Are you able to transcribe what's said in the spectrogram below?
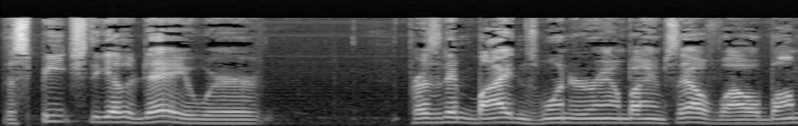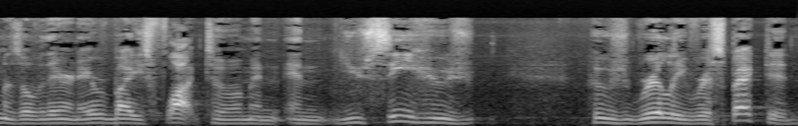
the speech the other day where President Biden's wandering around by himself while Obama's over there and everybody's flocked to him, and, and you see who's who's really respected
